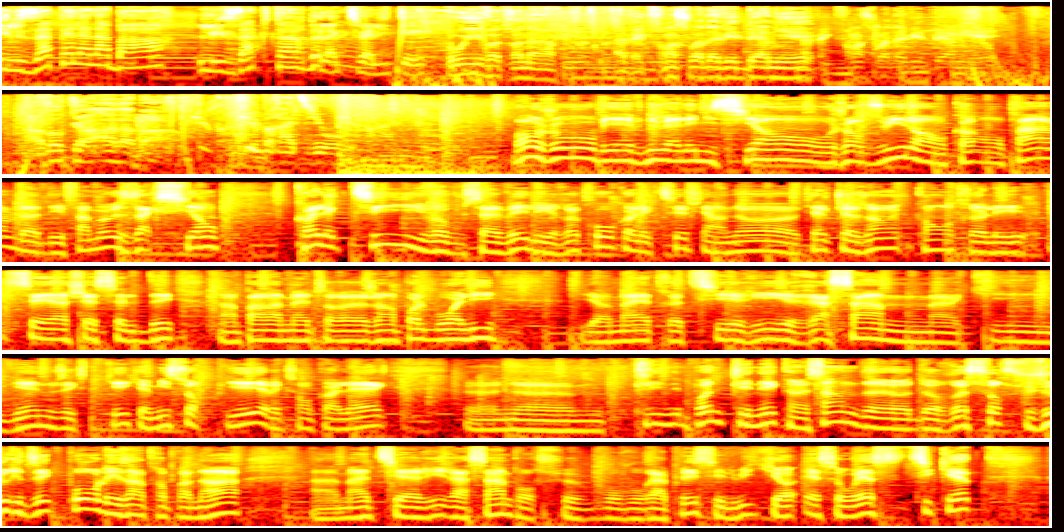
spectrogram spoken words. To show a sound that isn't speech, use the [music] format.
Ils appellent à la barre les acteurs de l'actualité. Oui, votre honneur. Avec François-David Bernier. Avec François-David Bernier. Avocat à la barre. Cube Radio. Bonjour, bienvenue à l'émission. Aujourd'hui, là, on, on parle des fameuses actions collectives. Vous savez, les recours collectifs, il y en a quelques-uns contre les CHSLD. On en parle à Maître Jean-Paul Boilly. Il y a Maître Thierry Rassam qui vient nous expliquer qu'il a mis sur pied avec son collègue une, clinique, pas une clinique, un centre de, ressources juridiques pour les entrepreneurs. Euh, Maître Thierry Rassam, pour, pour vous rappeler, c'est lui qui a SOS Ticket.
